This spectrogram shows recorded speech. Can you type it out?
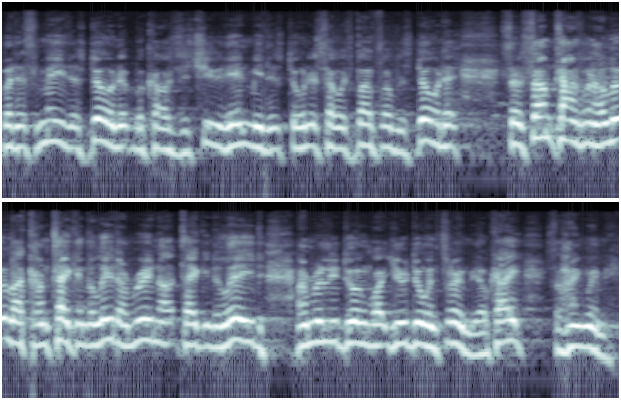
But it's me that's doing it because it's you in me that's doing it, so it's both of us doing it. So sometimes when I look like I'm taking the lead, I'm really not taking the lead. I'm really doing what you're doing through me, okay? So hang with me.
